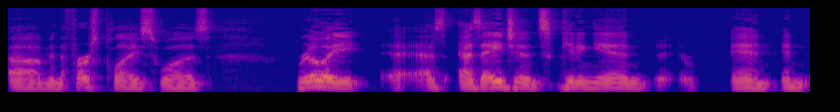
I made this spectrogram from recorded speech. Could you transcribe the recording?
um, in the first place was really as as agents getting in and and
